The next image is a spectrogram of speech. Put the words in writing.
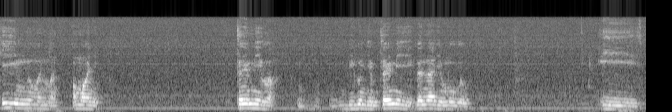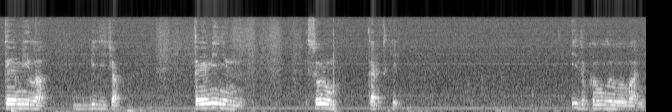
химнуман омани Томила бегундем Томи Геннадием Мугловым и Томила Бидича Томинин Сурум Тарцкий иду Каулова вами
